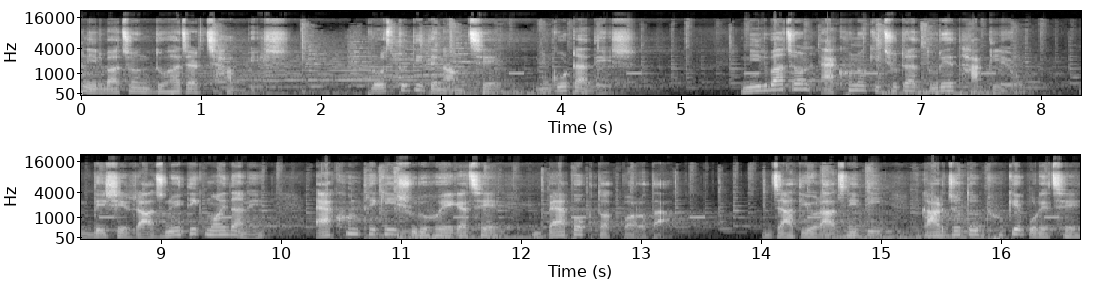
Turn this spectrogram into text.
নির্বাচন দু হাজার ছাব্বিশ। প্রস্তুতিতে নামছে গোটা দেশ। নির্বাচন এখনও কিছুটা দূরে থাকলেও দেশের রাজনৈতিক ময়দানে এখন থেকেই শুরু হয়ে গেছে ব্যাপক তৎপরতা। জাতীয় রাজনীতি কার্যত ঢুকে পড়েছে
